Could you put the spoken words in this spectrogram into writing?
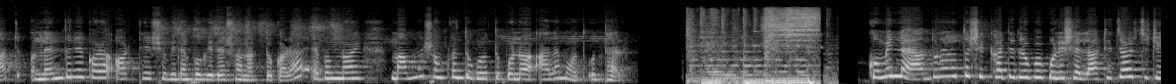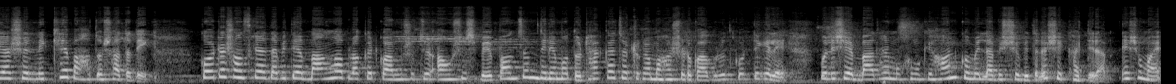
আট, লেনদেনের করা অর্থের সুবিধাভোগীদের শনাক্ত করা এবং নয়, মামলা সংক্রান্ত গুরুত্বপূর্ণ আলামত উদ্ধার। কুমিল্লায় আন্দোলনরত শিক্ষার্থীদের উপর পুলিশের লাঠিচার্জ টিয়ারশেল নিক্ষেপ আহত শতাধিক। কোটা সংস্কারের দাবিতে বাংলা ব্লকেট কর্মসূচির অংশ হিসেবে পঞ্চম দিনের মতো ঢাকা, চট্টগ্রাম মহাসড়ক অবরোধ করতে গেলে পুলিশের বাধার মুখোমুখি হন কুমিল্লা বিশ্ববিদ্যালয়ের শিক্ষার্থীরা। এ সময়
